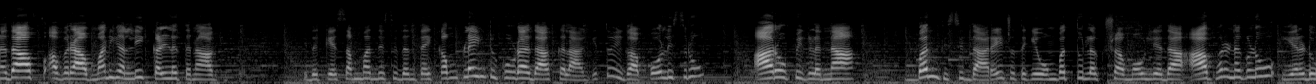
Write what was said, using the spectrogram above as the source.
ನದಾಫ್ ಅವರ ಮನೆಯಲ್ಲಿ ಕಳ್ಳತನ ಆಗಿತ್ತು. ಇದಕ್ಕೆ ಸಂಬಂಧಿಸಿದಂತೆ ಕಂಪ್ಲೇಂಟ್ ಕೂಡ ದಾಖಲಾಗಿತ್ತು. ಈಗ ಪೊಲೀಸರು ಆರೋಪಿಗಳನ್ನ ಬಂಧಿಸಿದ್ದಾರೆ. ಜೊತೆಗೆ ಒಂಬತ್ತು ಲಕ್ಷ ಮೌಲ್ಯದ ಆಭರಣಗಳು, ಎರಡು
